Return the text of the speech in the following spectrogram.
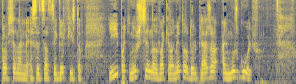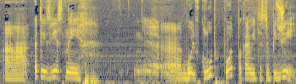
профессиональной ассоциации гольфистов, и протянувшееся на 2 километра вдоль пляжа Альмуж-Гольф. А, это известный гольф-клуб под покровительством PGA.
